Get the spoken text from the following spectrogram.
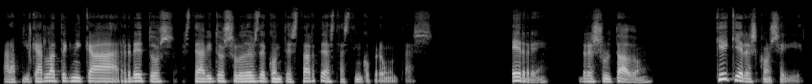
Para aplicar la técnica retos, este hábito solo debes de contestarte a estas cinco preguntas. R, resultado. ¿Qué quieres conseguir?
